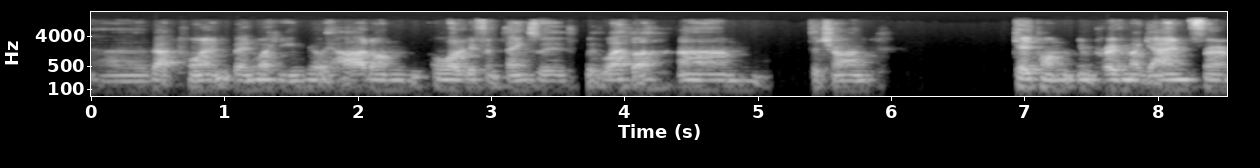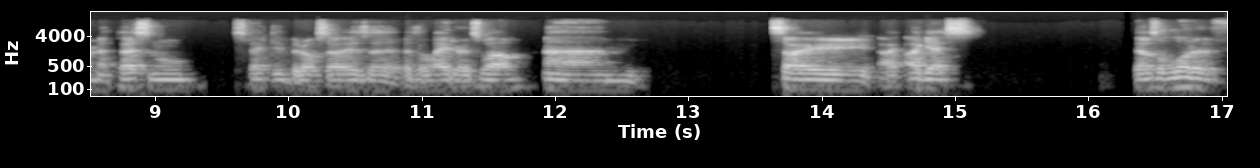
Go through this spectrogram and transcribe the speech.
uh, that point, been working really hard on a lot of different things with with Leppa um, to try and keep on improving my game from a personal perspective, but also as a as a leader as well. Um, so I, I, guess there was a lot of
